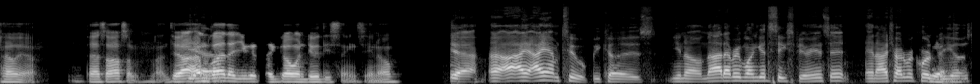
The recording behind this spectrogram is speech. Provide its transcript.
Hell yeah. That's awesome. Dude, I- I'm glad that you get to go and do these things, you know? Yeah, uh, I I am too because you know not everyone gets to experience it, and I try to record Yeah. videos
